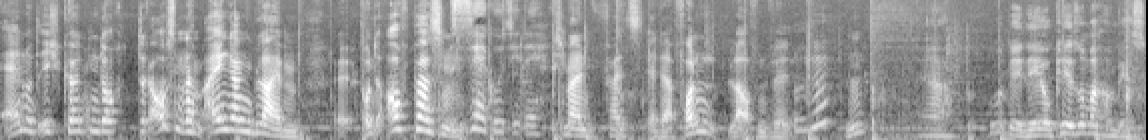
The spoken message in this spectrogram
Anne und ich könnten doch draußen am Eingang bleiben äh, und aufpassen. Sehr gute Idee. Ich meine, falls er davonlaufen will. Hm? Ja, gute Idee. Okay, so machen wir es.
